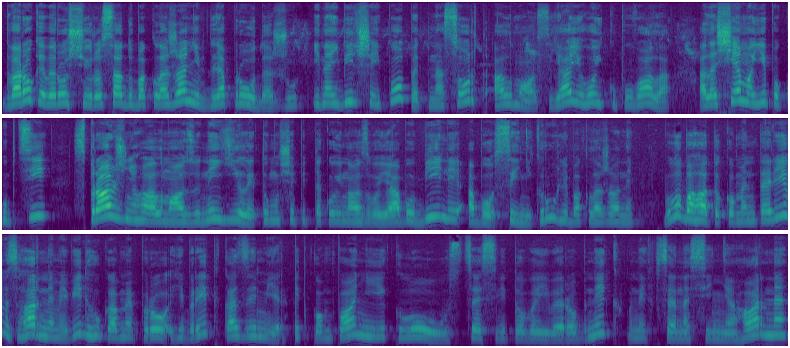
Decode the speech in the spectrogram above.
Два роки вирощую розсаду баклажанів для продажу. І найбільший попит на сорт алмаз. Я його й купувала. Але ще мої покупці справжнього алмазу не їли, тому що під такою назвою або білі, або сині круглі баклажани. Було багато коментарів з гарними відгуками про гібрид Казимір від компанії Клоус. Це світовий виробник, в них все насіння гарне.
